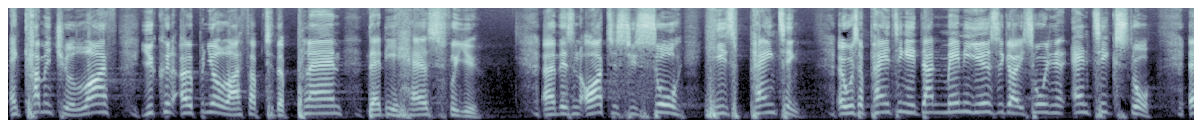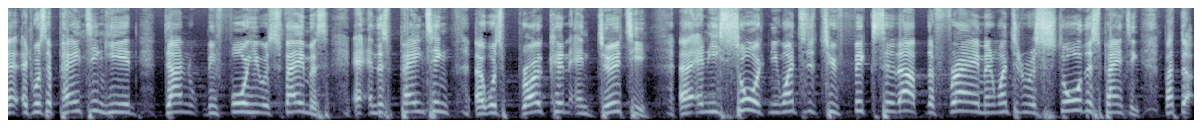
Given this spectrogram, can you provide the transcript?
and come into your life, you can open your life up to the plan that He has for you. Uh, there's an artist who saw his painting. It was a painting he'd done many years ago. He saw it in an antique store. Uh, it was a painting he had done before he was famous. And this painting uh, was broken and dirty. Uh, and he saw it and he wanted to fix it up, the frame, and wanted to restore this painting. But the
